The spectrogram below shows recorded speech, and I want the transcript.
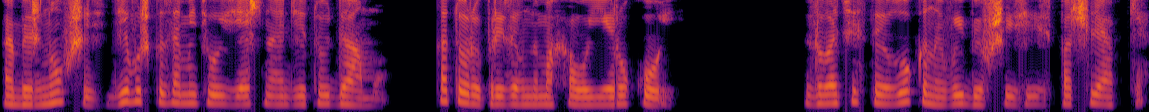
Обернувшись, девушка заметила изящно одетую даму, которая призывно махала ей рукой. Золотистые локоны, выбившиеся из-под шляпки,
